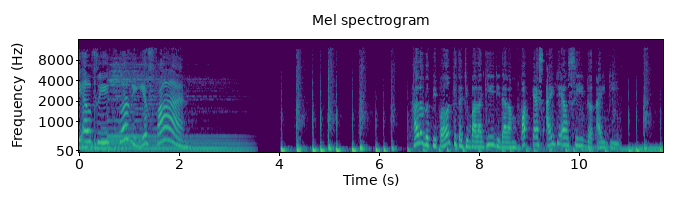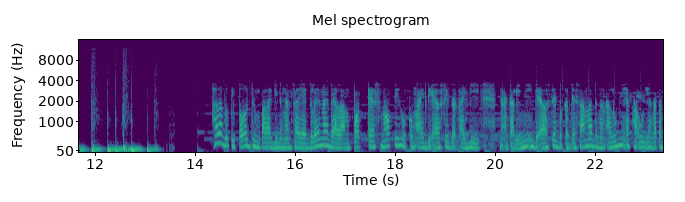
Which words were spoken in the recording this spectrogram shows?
IDLC Learning is Fun. Halo good people, kita jumpa lagi di dalam podcast idlc.id. Halo good people, jumpa lagi dengan saya Glenna dalam podcast Ngopi Hukum IDLC.id. Nah, kali ini IDLC bekerja sama dengan alumni FHUI Angkatan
